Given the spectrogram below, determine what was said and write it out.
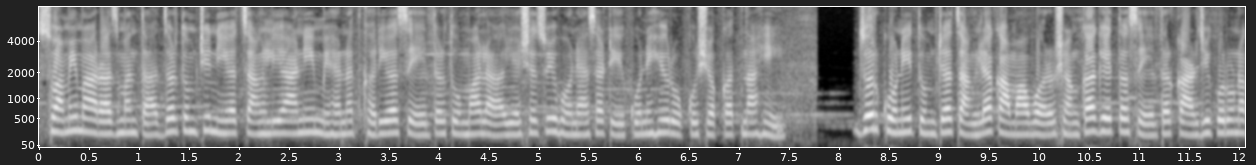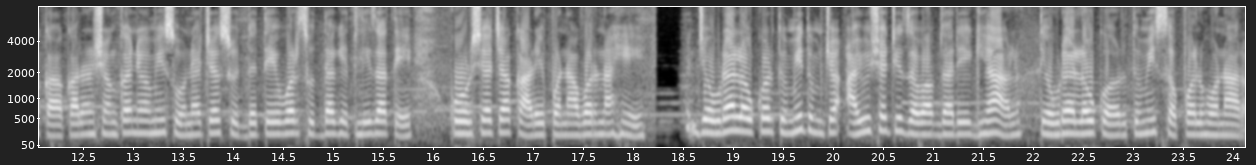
स्वामी महाराज म्हणतात जर तुमची नियत चांगली आणि मेहनत खरी असेल तर तुम्हाला यशस्वी होण्यासाठी कोणीही रोखू शकत नाही. जर कोणी तुमच्या चांगल्या कामावर शंका घेत असेल तर काळजी करू नका कारण शंका नेहमी सोन्याच्या शुद्धतेवर सुद्धा घेतली जाते कोळशाच्या काळेपणावर नाही. जेवढ्या लवकर तुम्ही तुमच्या आयुष्याची जबाबदारी घ्याल तेवढ्या लवकर तुम्ही सफल होणार.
